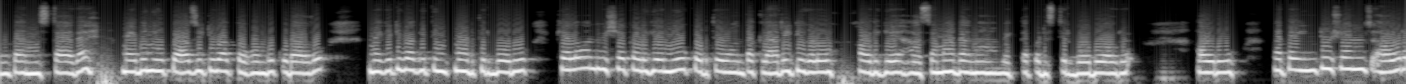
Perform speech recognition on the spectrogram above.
ಅಂತ ಅನಿಸ್ತಾ ಇದೆ. ಮೇ ಬಿ ನೀವು ಪಾಸಿಟಿವ್ ಆಗಿ ತಗೊಂಡ್ರು ಕೂಡ ಅವರು ನೆಗೆಟಿವ್ ಆಗಿ ಥಿಂಕ್ ಮಾಡ್ತಿರ್ಬೋದು. ಕೆಲವೊಂದು ವಿಷಯಗಳಿಗೆ ನೀವು ಕೊಡ್ತಿರುವಂತ ಕ್ಲಾರಿಟಿಗಳು ಅವರಿಗೆ ಅಸಮಾಧಾನ ವ್ಯಕ್ತಪಡಿಸ್ತಿರ್ಬೋದು ಅವರು. ಅವರು ಮತ್ತೆ ಇಂಟ್ಯೂಷನ್ಸ್ ಅವರ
